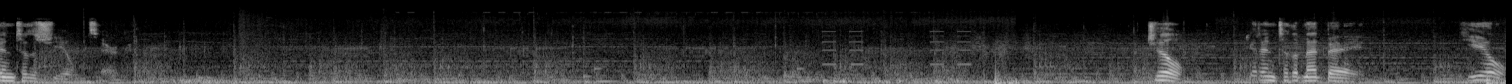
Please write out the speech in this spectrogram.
Into the shields, Eric. Jill, get into the med bay. Heal.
